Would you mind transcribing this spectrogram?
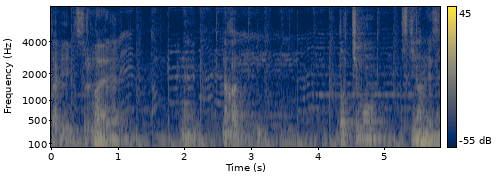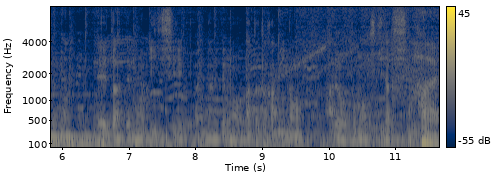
たりするので、はい。ねなんかどっちも好きなんですよね、データでもいいしバイナルでも温かみのある音も好きだし、はい。え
